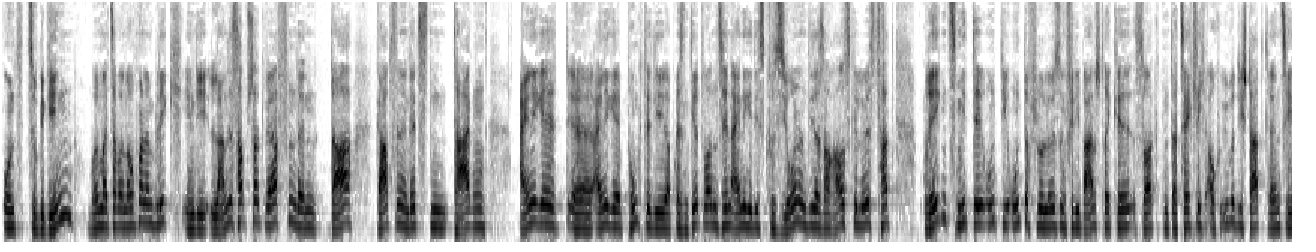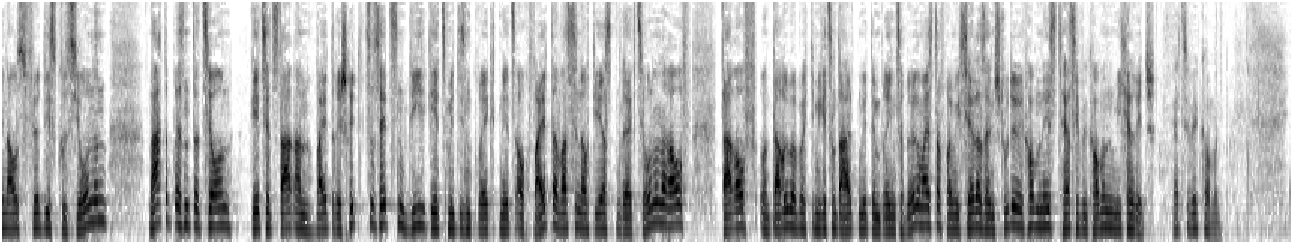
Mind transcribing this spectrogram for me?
Und zu Beginn wollen wir jetzt aber nochmal einen Blick in die Landeshauptstadt werfen, denn da gab es in den letzten Tagen einige, äh, einige Punkte, die da präsentiert worden sind, einige Diskussionen, die das auch ausgelöst hat. Bregenz Mitte und die Unterflurlösung für die Bahnstrecke sorgten tatsächlich auch über die Stadtgrenze hinaus für Diskussionen. Nach der Präsentation geht es jetzt daran, weitere Schritte zu setzen. Wie geht es mit diesen Projekten jetzt auch weiter? Was sind auch die ersten Reaktionen darauf? Darauf und darüber möchte ich mich jetzt unterhalten mit dem Bregenzer Bürgermeister. Ich freue mich sehr, dass er ins Studio gekommen ist. Herzlich willkommen, Michael Ritsch. Herzlich willkommen.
